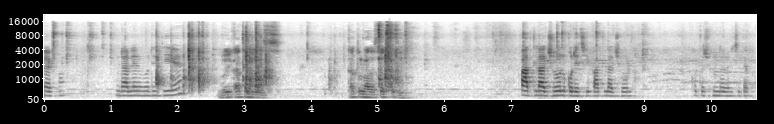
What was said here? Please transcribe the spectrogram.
দেখো ডালের বড়ি দিয়ে। রুই কাতল মাছ। কাতল মাছ চচ্চড়ি পাতলা ঝোল করেছি পাতলা ঝোল। কত সুন্দর হয়েছে দেখো।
